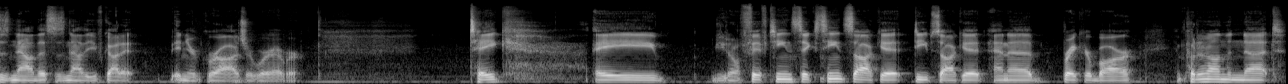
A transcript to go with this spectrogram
is now. This is now that you've got it in your garage or wherever. Take a you know 15 16 socket deep socket and a breaker bar and put it on the nut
